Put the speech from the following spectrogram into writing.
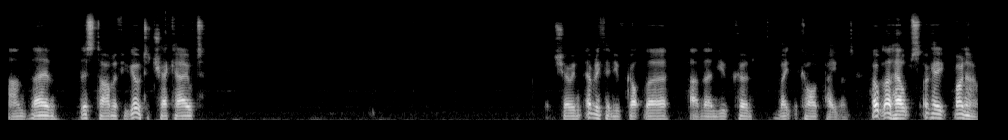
and then this time if you go to checkout it's showing everything you've got there and then you can make the card payment Hope that helps. Okay, bye now.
